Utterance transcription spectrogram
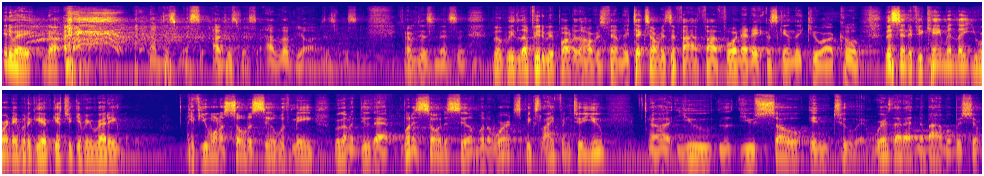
Anyway, no. I'm just messing. I'm just messing. I love y'all. I'm just messing. I'm just messing. But we'd love you to be a part of the Harvest family. Text Harvest to 55498 or scan the QR code. Listen, if you came in late, you weren't able to give, get your giving ready. If you want to sow the seal with me, we're going to do that. What is sow the seal? When the word speaks life into you, uh, you you sow into it. Where's that at in the Bible, Bishop?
